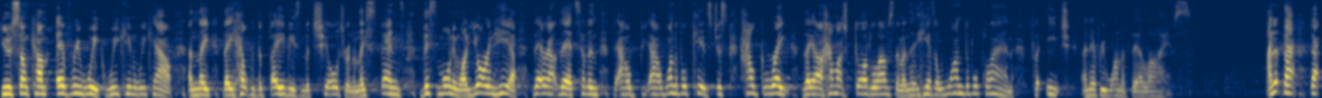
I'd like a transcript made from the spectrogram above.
You know, some come every week, week in, week out, and they, they help with the babies and the children. And they spend this morning while you're in here, they're out there telling our, our wonderful kids just how great they are, how much God loves them, and that He has a wonderful plan for each and every one of their lives. And at that, that,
